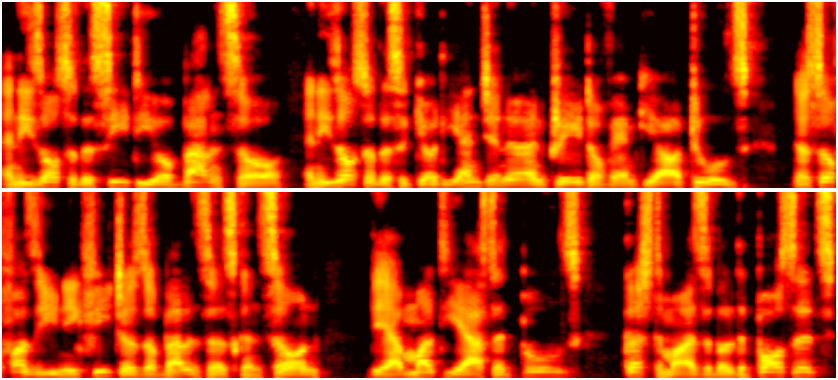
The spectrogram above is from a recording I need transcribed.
and he's also the CTO of Balancer, and he's also the security engineer and creator of MKR tools. Now, so far as the unique features of Balancer is concerned, they have multi-asset pools, customizable deposits,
